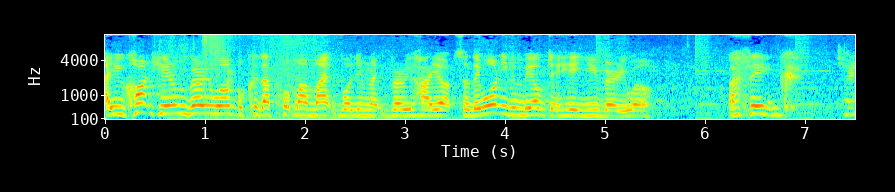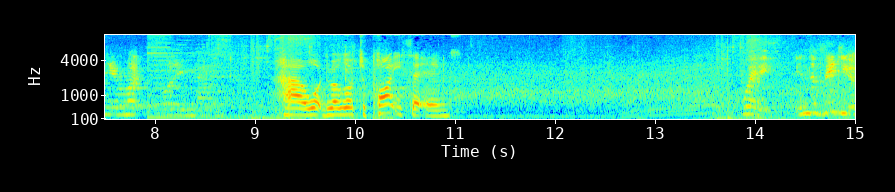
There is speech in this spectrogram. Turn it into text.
uh, you can't hear him very well because I put my mic volume like very high up, so they won't even be able to hear you very well. I think. Turn your mic volume down. How? What do I go to party settings? Wait. In the video,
